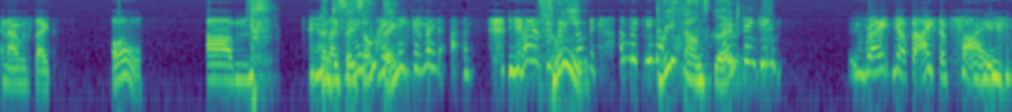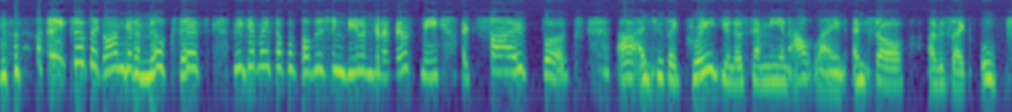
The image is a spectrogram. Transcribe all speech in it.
And I was like, oh. Um, had like, to say hey, something. I think I might. Ask. Yeah, I Three. something. I'm like, you know, three sounds good. I'm thinking, right? No, but I said five. so I was like, oh, I'm gonna milk this. Let me get myself a publishing deal. I'm gonna milk me like five books. Uh, and she was like, great, you know, send me an outline. And so I was like, oops,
